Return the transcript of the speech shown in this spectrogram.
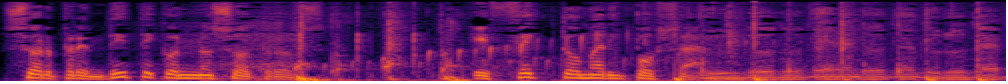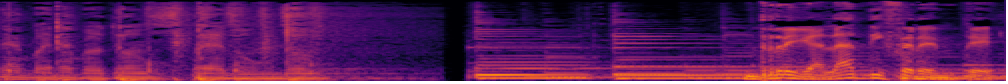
Sorprendete con nosotros. Efecto mariposa. Regalá diferente.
